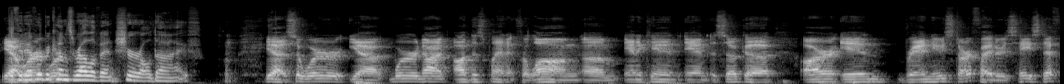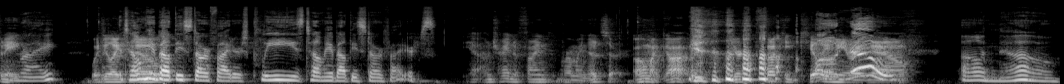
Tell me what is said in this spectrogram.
Yeah. If it ever becomes relevant, sure, I'll dive. Yeah, so we're yeah we're not on this planet for long. Um, Anakin and Ahsoka are in brand new starfighters. Hey, Stephanie, Right? would you like Tell to me about these starfighters. Please tell me about these starfighters. Yeah, I'm trying to find where my notes are. Oh my god, you're fucking killing me Oh, no! right now. Oh no.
